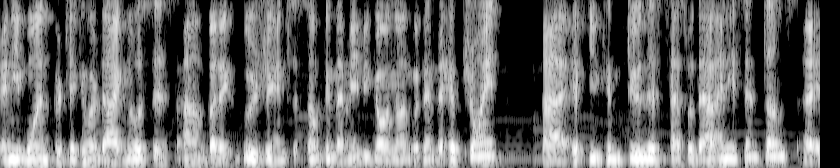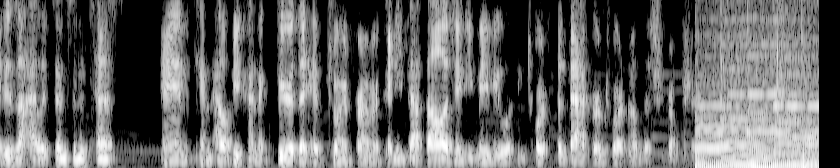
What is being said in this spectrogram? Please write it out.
any one particular diagnosis, um, but it clues you into something that may be going on within the hip joint. Uh, if you can do this test without any symptoms, uh, it is a highly sensitive test and can help you kind of clear the hip joint from any pathology and you may be looking towards the back or toward another structure.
